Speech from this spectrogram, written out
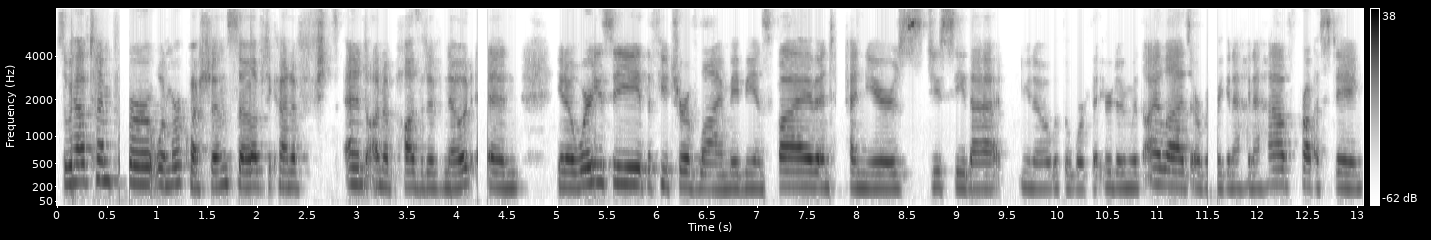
So we have time for one more question. So I'd love to kind of end on a positive note. And you know, where do you see the future of Lyme? Maybe in five and ten years, do you see that? You know, with the work that you're doing with ILADS, are we going to have testing?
